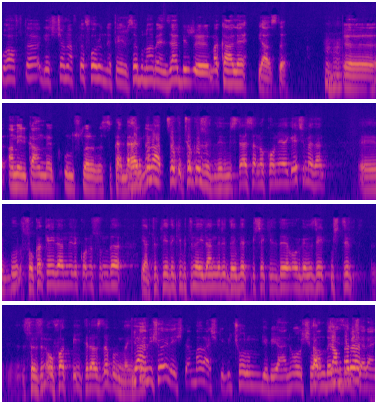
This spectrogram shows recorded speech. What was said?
Bu hafta, geçen hafta Foreign Affairs'e buna benzer bir e, makale yazdı. Hı hı. E, Amerikan ve uluslararası kamuoyuna. Erkan abi çok, çok özür dilerim. İstersen o konuya geçmeden e, bu sokak eylemleri konusunda yani Türkiye'deki bütün eylemleri devlet bir şekilde organize etmiştir sözüne ufak bir itirazda bulunayım. Yani şöyle işte Maraş gibi, Çorum gibi yani o vandalizm içeren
